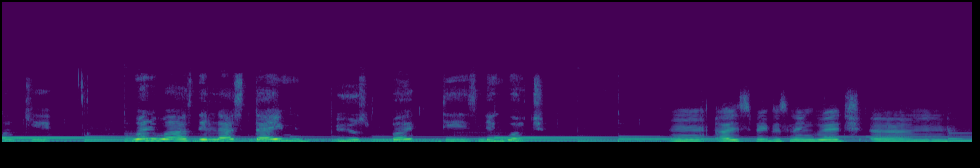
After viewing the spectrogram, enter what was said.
okay when was the last time you spoke this language mm, i speak this language um,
